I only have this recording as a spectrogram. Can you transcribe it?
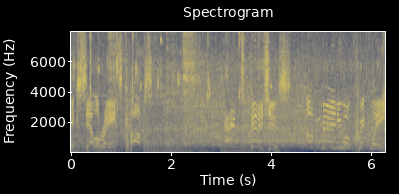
accelerates, cups, and finishes. Emmanuel quickly.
